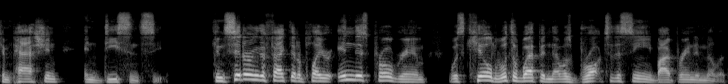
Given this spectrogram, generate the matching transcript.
compassion, and decency. Considering the fact that a player in this program was killed with a weapon that was brought to the scene by Brandon Miller.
